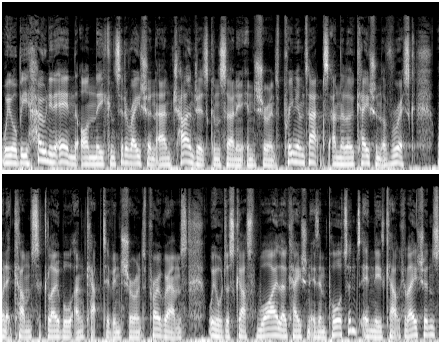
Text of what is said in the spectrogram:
We will be honing in on the consideration and challenges concerning insurance premium tax and the location of risk when it comes to global and captive insurance programs. We will discuss why location is important in these calculations,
